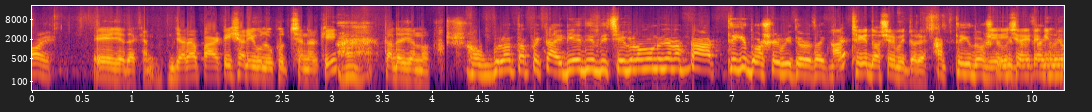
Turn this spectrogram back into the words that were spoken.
হয়। এই যে দেখেন যারা পার্টি শাড়িগুলো খুঁজছেন আর কি হ্যাঁ। তাদের জন্য। সবগুলো তারপর একটা আইডিয়া দিয়ে দিচ্ছি এগুলো মনে করেন আপনার আট থেকে দশের ভিতরে থাকবে। আট থেকে দশের ভিতরে। আট থেকে দশের এই ভিতরে শাড়িটা কিন্তু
